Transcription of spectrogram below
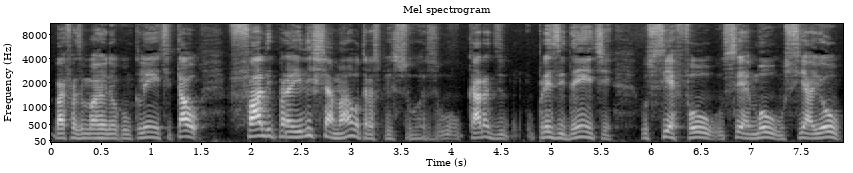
vai fazer uma reunião com o cliente e tal, fale para ele chamar outras pessoas. O cara, o presidente, o CFO, o CMO, o CIO.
